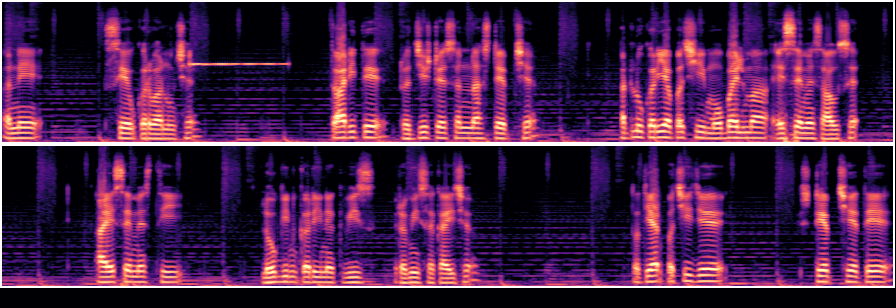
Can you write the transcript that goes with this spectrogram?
અને સેવ કરવાનું છે. તો આ રીતે રજિસ્ટ્રેશનના સ્ટેપ છે. આટલું કર્યા પછી મોબાઈલમાં એસએમએસ આવશે. આ એસએમએસથી લોગિન કરીને ક્વિઝ રમી શકાય છે. તો ત્યાર પછી જે સ્ટેપ છે તે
